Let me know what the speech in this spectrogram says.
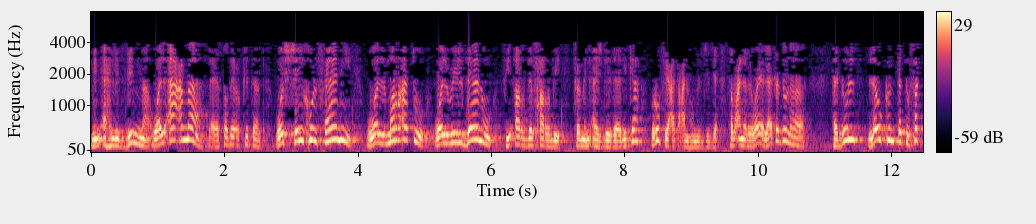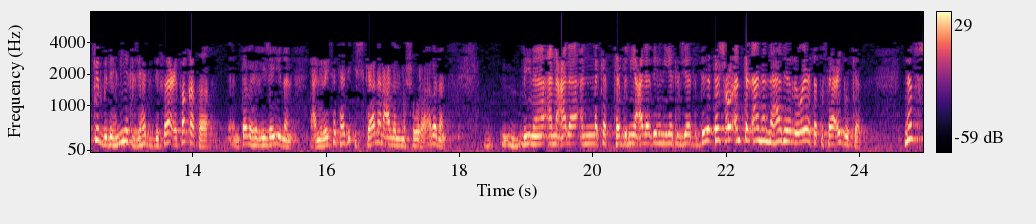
من أهل الذمة والأعمى لا يستطيع القتال والشيخ الفاني والمرأة والولدان في أرض الحرب فمن أجل ذلك رفعت عنهم الجزية. طبعا الرواية لا تدلها تدل لو كنت تفكر بذهنية الجهاد الدفاعي فقط. انتبه لي جيدا يعني ليست هذه إشكالا على المشهورة أبدا. بناء على أنك تبني على ذهنية الجهاد الدفاعي تشعر أنت الآن أن هذه الرواية ستساعدك. نفس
